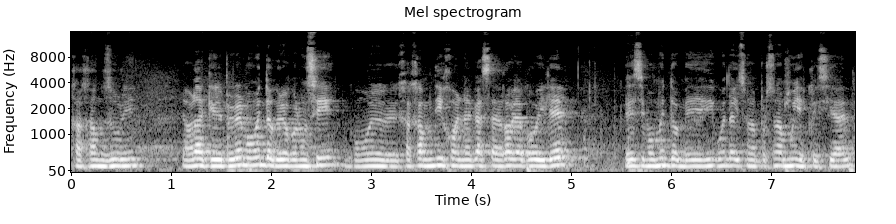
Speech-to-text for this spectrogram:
Jajam Zuri. La verdad que el primer momento que lo conocí, como el Jajam dijo en la casa de Rabia Kobilel, en ese momento me di cuenta que es una persona muy especial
